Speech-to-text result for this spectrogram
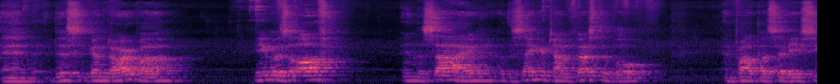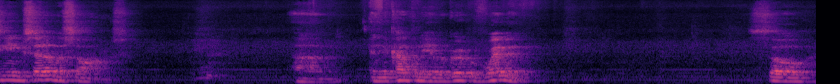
And this Gandharva, he was off in the side of the Sankirtan festival, and Prabhupada said he's singing cinema songs um, in the company of a group of women. So,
